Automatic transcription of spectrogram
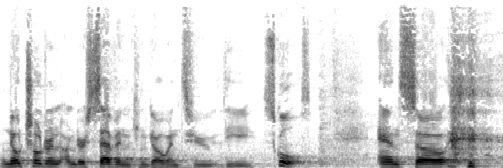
no children under seven can go into the schools. And so,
